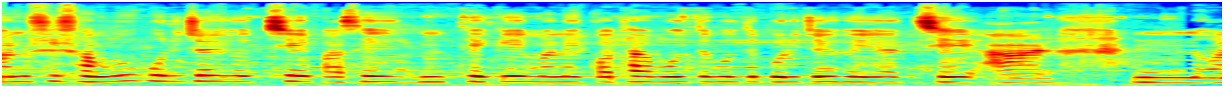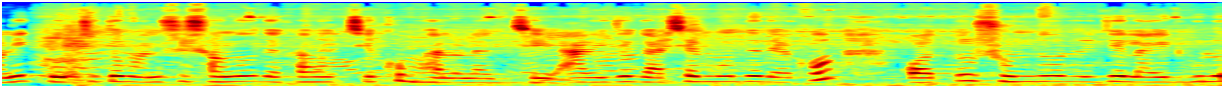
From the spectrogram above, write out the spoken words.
মানুষের সঙ্গেও পরিচয় হচ্ছে, পাশে থেকে মানে কথা বলতে বলতে পরিচয় হয়ে যাচ্ছে, আর অনেক পরিচিত মানুষের সঙ্গেও দেখা হচ্ছে, খুব ভালো লাগছে। আর এই যে গাছের মধ্যে দেখো, কত সুন্দর যে লাইটগুলো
